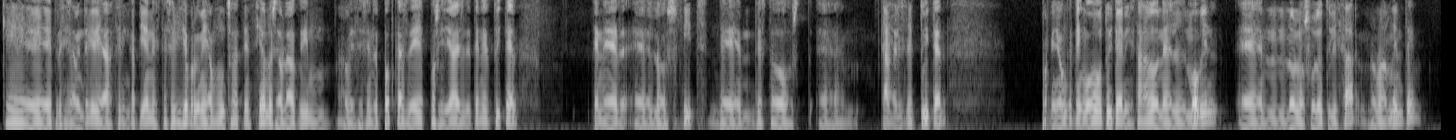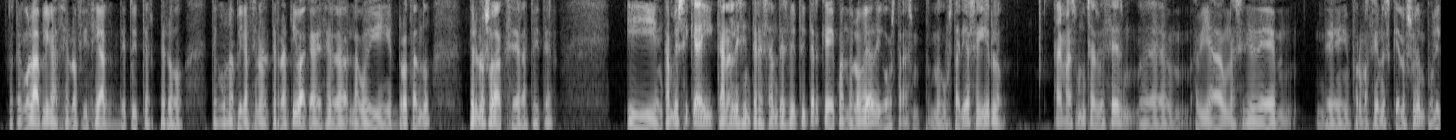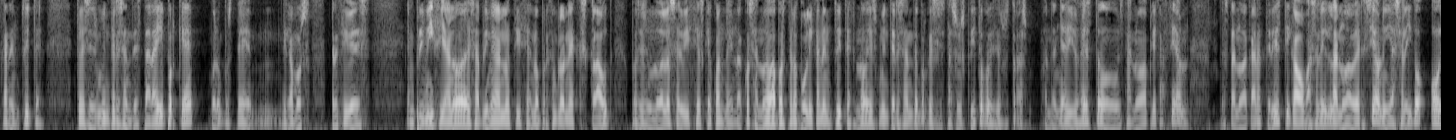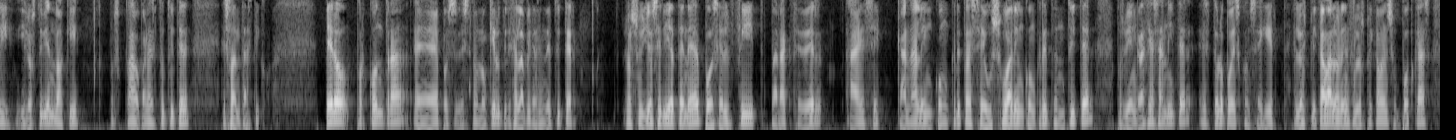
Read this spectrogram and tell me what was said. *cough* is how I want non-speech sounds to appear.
que precisamente quería hacer hincapié en este servicio porque me llamó mucho la atención. Os he hablado aquí a veces en el podcast de posibilidades de tener Twitter, tener los feeds de, de estos canales de Twitter, porque aunque tengo Twitter instalado en el móvil, no lo suelo utilizar normalmente. No tengo la aplicación oficial de Twitter, pero tengo una aplicación alternativa que a veces la, voy rotando, pero no suelo acceder a Twitter. Y en cambio sí que hay canales interesantes de Twitter que cuando lo veo digo, ostras, me gustaría seguirlo. Además, muchas veces eh, había una serie de, de, informaciones que lo suelen publicar en Twitter. Entonces es muy interesante estar ahí porque, bueno, pues te, digamos, recibes en primicia, ¿no? Esa primera noticia, ¿no? Por ejemplo, Nextcloud, pues es uno de los servicios que cuando hay una cosa nueva, pues te lo publican en Twitter, ¿no? Y es muy interesante porque si estás suscrito, pues dices, ostras, han añadido esto, esta nueva aplicación, esta nueva característica, o va a salir la nueva versión y ha salido hoy y lo estoy viendo aquí. Pues claro, para esto Twitter es fantástico. Pero, por contra, eh, pues esto, no quiero utilizar la aplicación de Twitter. Lo suyo sería tener, pues, el feed para acceder a ese canal en concreto, a ese usuario en concreto en Twitter, pues bien, gracias a Niter esto lo puedes conseguir. Él lo explicaba, Lorenzo lo explicaba en su podcast,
